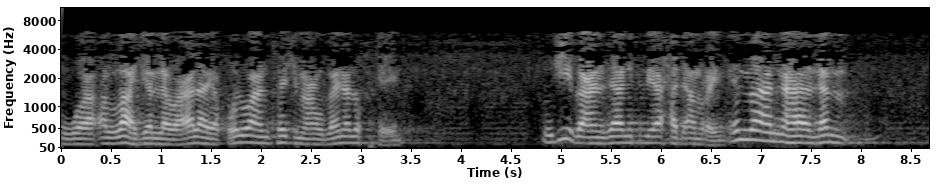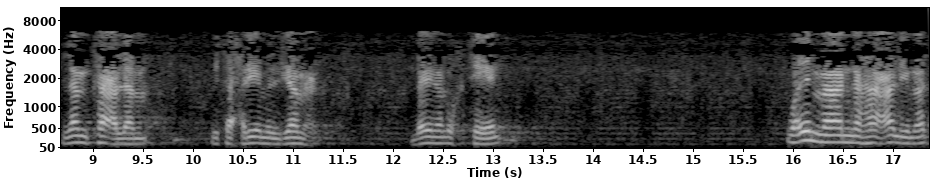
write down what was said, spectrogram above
والله جل وعلا يقول وأن تجمعوا بين الأختين؟ أجيب عن ذلك بأحد أمرين إما أنها لم لم تعلم بتحريم الجمع بين الأختين وإما أنها علمت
